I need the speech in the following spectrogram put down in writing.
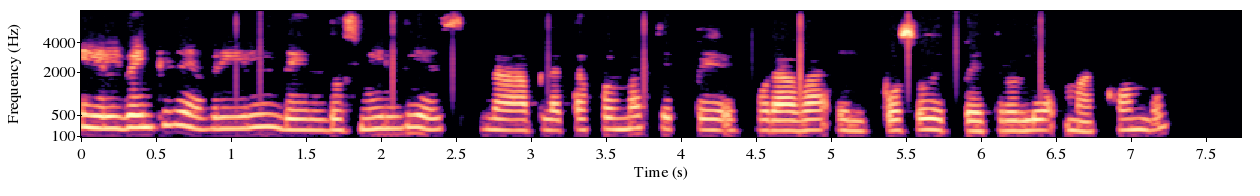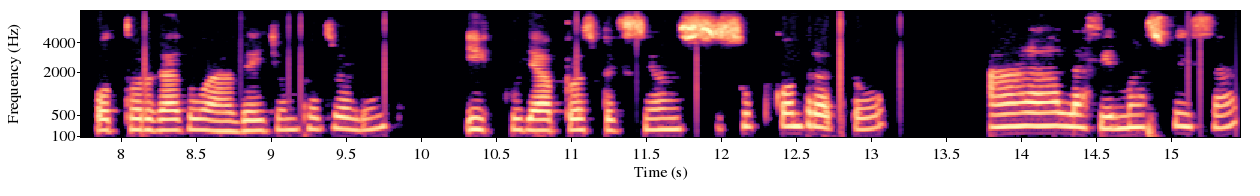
El 20 de abril del 2010, la plataforma que perforaba el pozo de petróleo Macondo, otorgado a Bellon Petroleum y cuya prospección subcontrató a la firma suiza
